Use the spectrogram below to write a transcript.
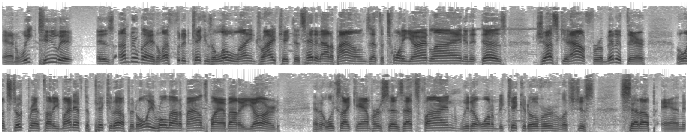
And week two is underway. The left footed kick is a low line drive kick that's headed out of bounds at the 20 yard line, and it does just get out for a minute there. Owen Stokebrand thought he might have to pick it up. It only rolled out of bounds by about a yard, And it looks like Amherst says that's fine. We don't want him to kick it over. Let's just set up and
